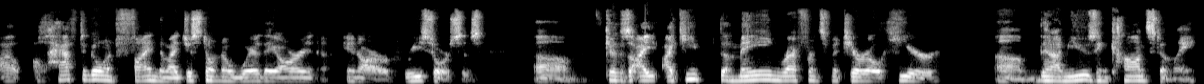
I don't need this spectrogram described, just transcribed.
I'll, I'll have to go and find them. I just don't know where they are in in our resources because um, I I keep the main reference material here um, that I'm using constantly.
